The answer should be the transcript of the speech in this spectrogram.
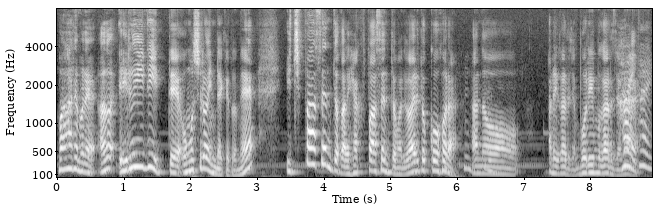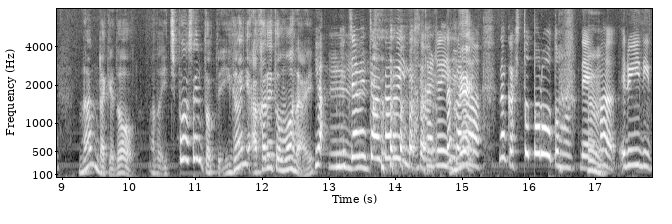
まあでもねあの LED って面白いんだけどね1%から100%まで割とこうほら、うん。あのあれがあるじゃんボリュームがあるじゃない、はいはい。なんだけどあの1%って意外に明るいと思わない？いや、うんめちゃめちゃ明るいんですよ。明るい。だから、なんか人撮ろうと思って、うん。まあ LED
